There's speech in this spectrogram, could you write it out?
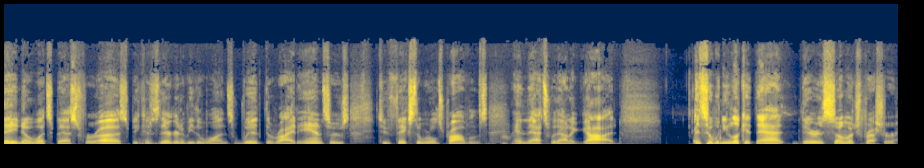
they know what's best for us because they're going to be the ones with the right answers to fix the world's problems. And that's without a God. And so when you look at that, there is so much pressure.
